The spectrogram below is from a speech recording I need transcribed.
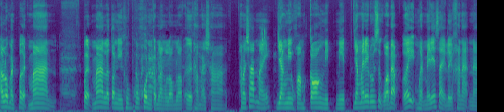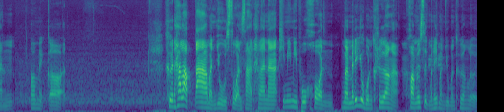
อารมณ์เหมือนเปิดม่าน เออ เปิดม่านแล้วตอนนี้คือผู้คนกำลังล้อมรอบเออธรรมชาติ ธรรมชาติไหม ยังมีความก้องนิดนิดๆยังไม่ได้รู้สึกว่าแบบ เอ้ย เหมือนไม่ได้ใส่เลยขนาดนั้น โอ้ my god คือถ้าหลับตาเหมือนอยู่สวนสาธารณะที่ไม่มีผู้คนมันไม่ได้อยู่บนเครื่องอะความรู้สึกไม่ได้เหมือนอยู่บนเครื่องเลย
